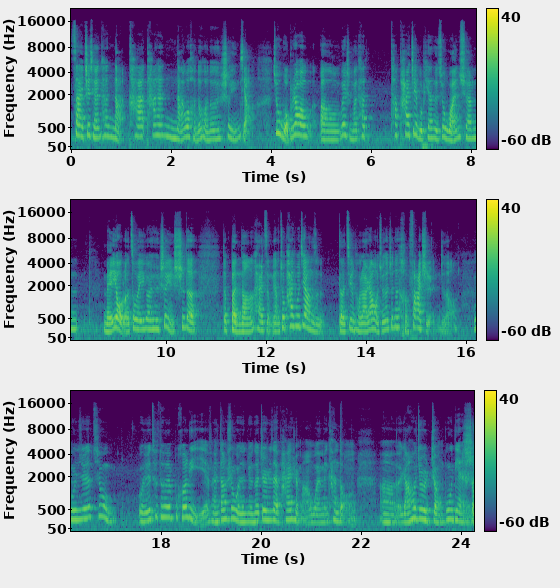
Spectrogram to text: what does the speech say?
在之前他拿他他拿过很多很多的摄影奖，就我不知道呃为什么他。他拍这部片子就完全没有了作为一个摄影师的的本能，还是怎么样？就拍出这样子的镜头来，让我觉得真的很发指，你知道吗？我觉得就我觉得特特别不合理。反正当时我就觉得这是在拍什么，我也没看懂。呃，然后就是整部电影手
